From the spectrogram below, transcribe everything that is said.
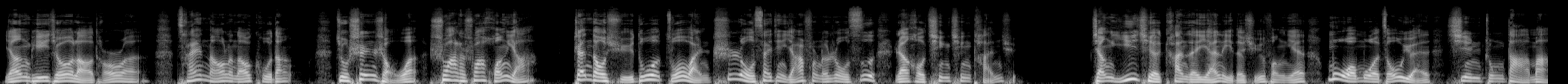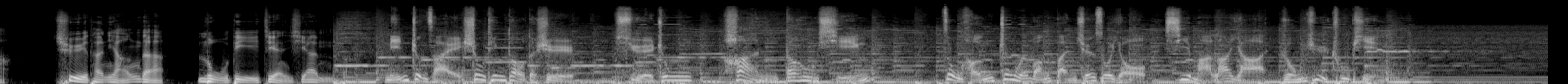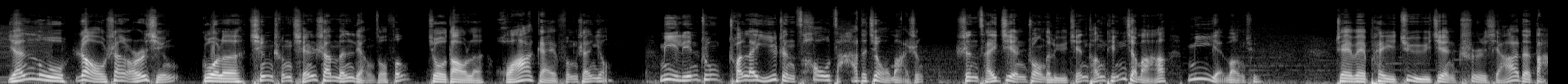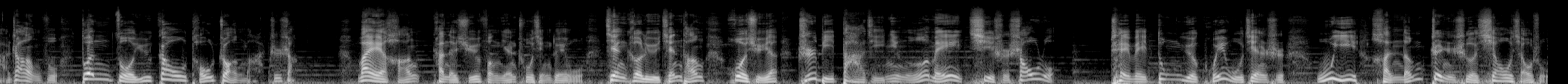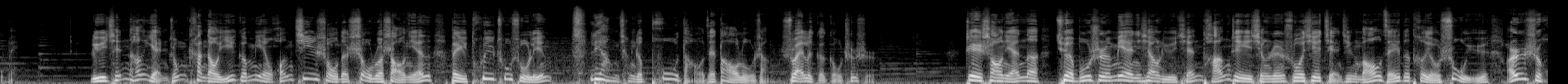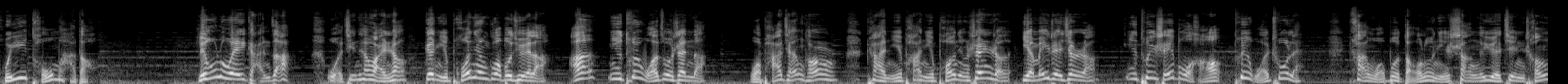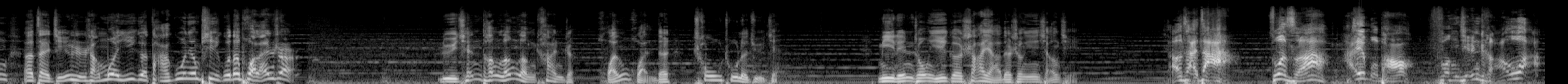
羊皮球老头啊，才挠了挠裤裆，就伸手啊，刷了刷黄牙。沾到许多昨晚吃肉塞进牙缝的肉丝，然后轻轻弹去，将一切看在眼里的徐凤年默默走远，心中大骂：“去他娘的陆地剑仙吧！”您正在收听到的是《雪中悍刀行》，纵横中文网版权所有，喜马拉雅荣誉出品。沿路绕山而行。过了青城前山门两座峰，就到了华盖峰山腰。密林中传来一阵嘈杂的叫骂声。身材健壮的吕钱塘停下马，眯眼望去，这位配巨剑赤霞的大丈夫端坐于高头壮马之上。外行看得徐凤年出行队伍，剑客吕钱塘或许呀只比大戟宁峨眉气势稍弱，这位东岳魁梧剑士无疑很能震慑宵小鼠辈。吕钱塘眼中看到一个面黄肌瘦的瘦弱少年被推出树林，踉跄着扑倒在道路上，摔了个狗吃屎。这少年呢，却不是面向吕钱塘这一行人说些捡尽毛贼的特有术语，而是回头骂道：“刘路为杆子，我今天晚上跟你婆娘过不去了啊！你推我做甚的？我爬墙头看你趴你婆娘身上也没这劲儿啊！你推谁不好，推我出来。”看我不抖搂你上个月进城，呃，在集市上摸一个大姑娘屁股的破烂事儿。吕钱塘冷冷看着，缓缓地抽出了巨剑。密林中一个沙哑的声音响起：“小崽子，作死啊，还不跑？风景丑啊！”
